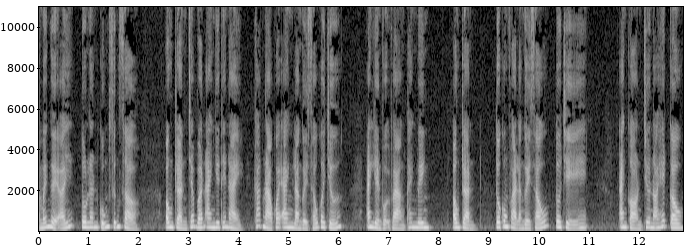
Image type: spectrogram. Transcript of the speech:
mấy người ấy, Tô Lân cũng sững sờ. Ông Trần chấp vấn anh như thế này, khác nào coi anh là người xấu cơ chứ. Anh liền vội vàng thanh minh. Ông Trần, tôi không phải là người xấu, tôi chỉ... Anh còn chưa nói hết câu,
